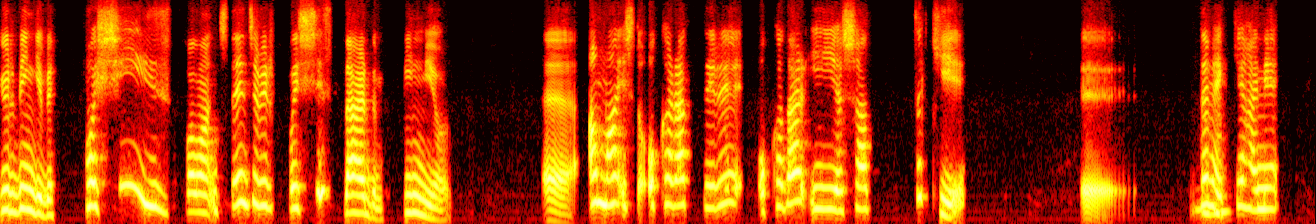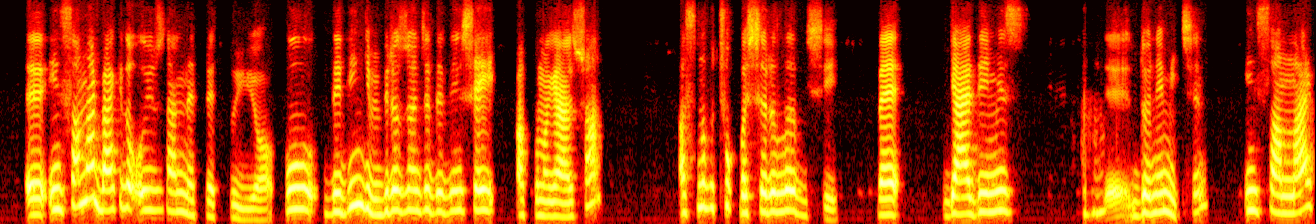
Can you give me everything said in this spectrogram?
Gülbin gibi faşist falan içten içe bir faşist derdim. Bilmiyorum. Ee, ama işte o karakteri o kadar iyi yaşattı ki e, demek ki hani e, insanlar belki de o yüzden nefret duyuyor. Bu dediğin gibi biraz önce dediğin şey aklıma geldi şu an. Aslında bu çok başarılı bir şey ve geldiğimiz hı hı. e, dönem için insanlar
